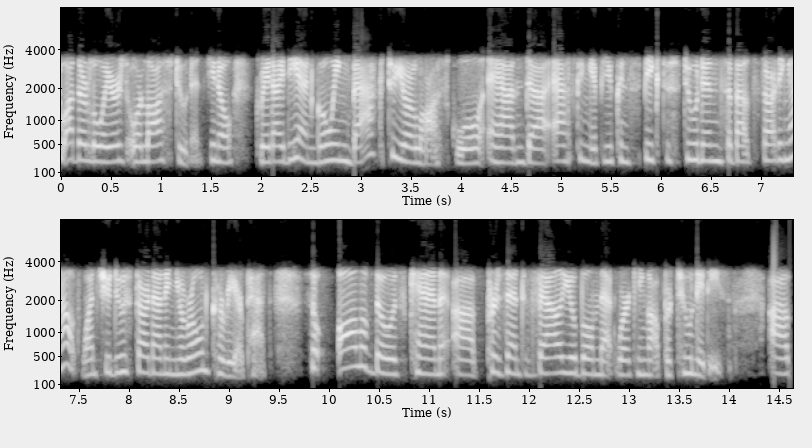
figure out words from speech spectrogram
to other lawyers or law students. You know, great idea. And going back to your law school and uh, asking if you can speak to students about starting out once you do start out in your own career path. So all of those can uh, present valuable networking opportunities. Uh,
